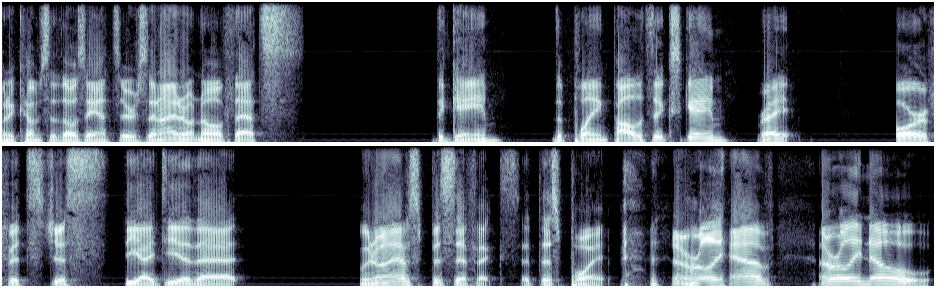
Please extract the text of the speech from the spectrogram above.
when it comes to those answers. And I don't know if that's the game, the playing politics game, right? Or if it's just the idea that we don't have specifics at this point. I don't really have, I don't really know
